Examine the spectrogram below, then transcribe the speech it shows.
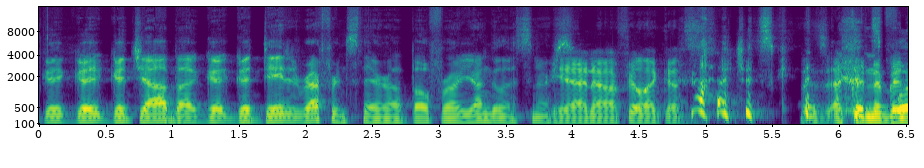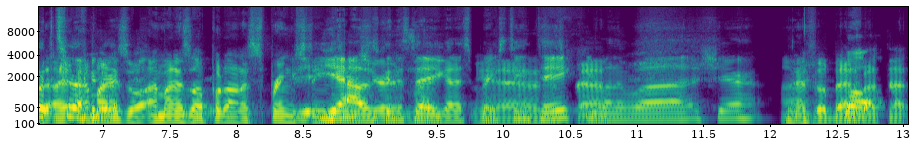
Good, good, good job. Uh, good, good dated reference there, uh, Bo, for our younger listeners. Yeah, I know. I feel like that's. just that's, I couldn't have been. I, I, might as well. I might as well put on a Springsteen. Yeah, I was going to say you got a Springsteen yeah, take. You want to uh, share? All I right. feel bad well, about that.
